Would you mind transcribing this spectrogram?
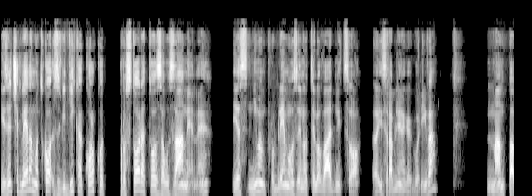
In zdaj, če gledamo tako z vidika, koliko prostora to zauzame, ne, jaz nimam problemov z eno telovadnico uh, izrabljenega goriva. Imam pa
